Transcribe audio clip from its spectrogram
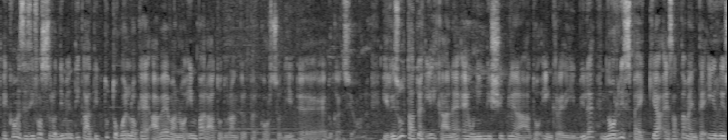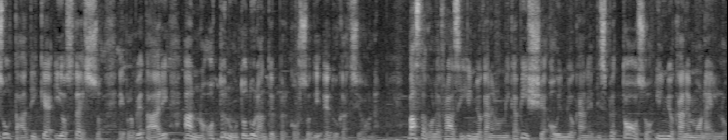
è come se si fossero dimenticati tutto quello che avevano imparato durante il percorso di eh, educazione. Il risultato è che il cane è un indisciplinato incredibile, non rispecchia esattamente i risultati che io stesso e i proprietari hanno ottenuto durante il percorso di educazione. Basta con le frasi il mio cane non mi capisce o il mio cane è dispettoso, il mio cane è monello.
